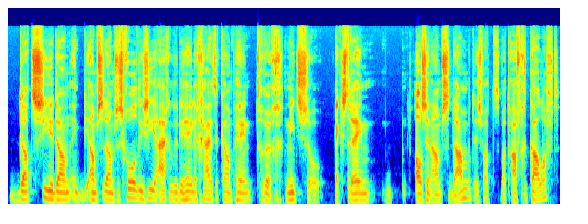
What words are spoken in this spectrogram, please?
dat zie je dan in die Amsterdamse school, die zie je eigenlijk door die hele geitenkamp heen terug. Niet zo extreem als in Amsterdam, het is wat, wat afgekalfd.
